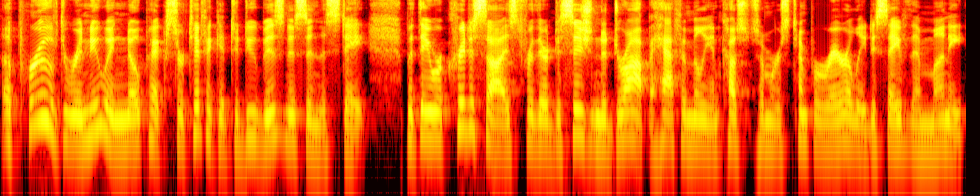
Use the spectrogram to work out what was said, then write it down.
approved renewing NOPEC's certificate to do business in the state, but they were criticized for their decision to drop a half a million customers temporarily to save them money.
